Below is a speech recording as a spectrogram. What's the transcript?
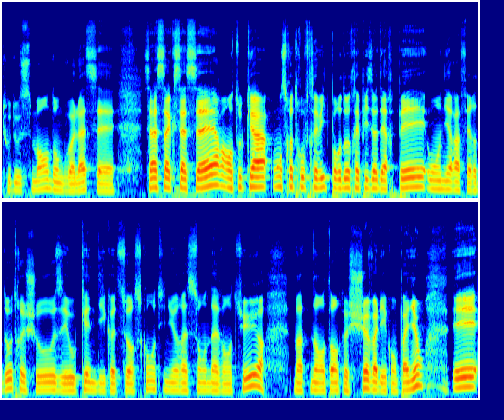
tout doucement. Donc voilà, c'est à ça que ça sert. En tout cas, on se retrouve très vite pour d'autres épisodes RP où on ira faire d'autres choses et où Candy Code Source continuera son aventure. Maintenant en tant que chevalier compagnon. Et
